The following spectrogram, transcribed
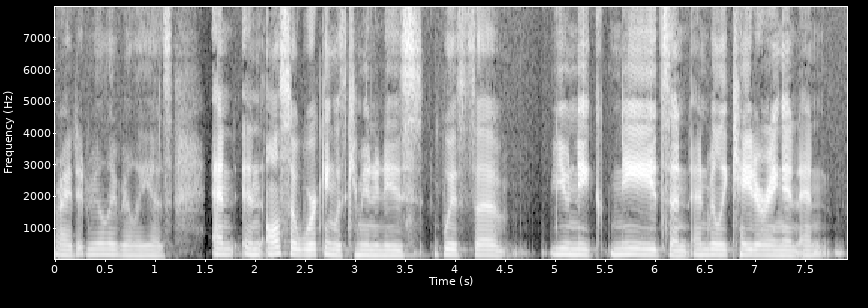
Right. It really, really is. And and also working with communities with uh, unique needs and, and really catering and, and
